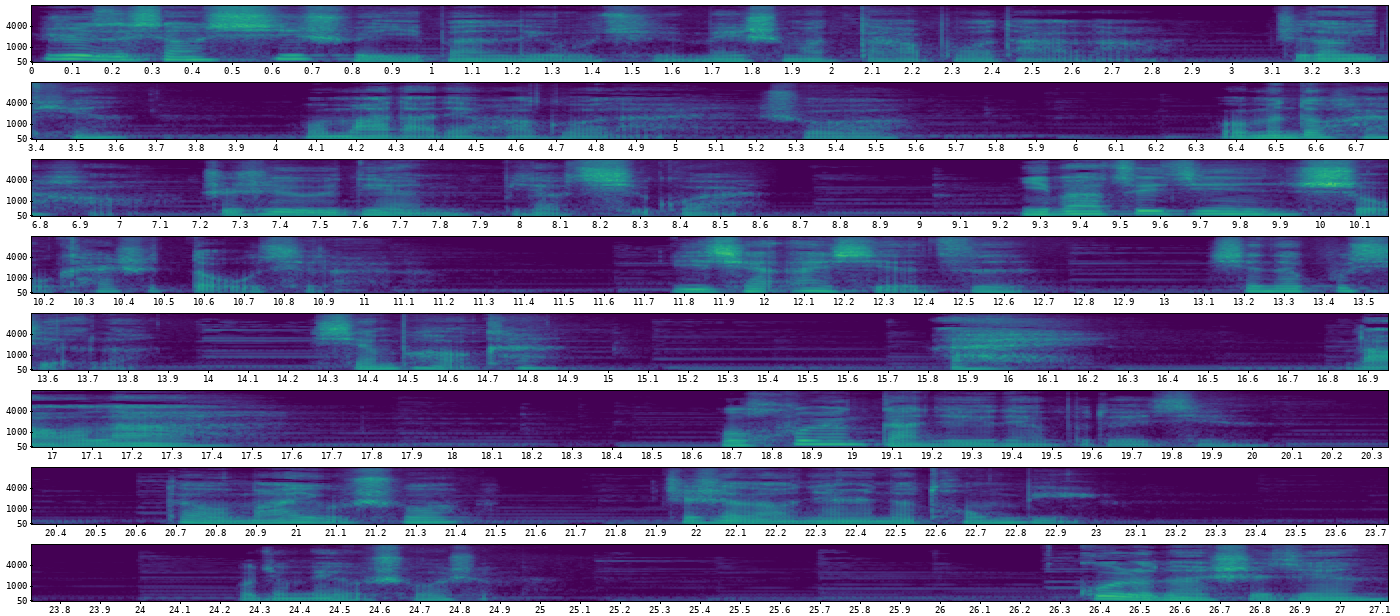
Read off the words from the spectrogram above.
日子像溪水一般流去，没什么大波大浪。直到一天，我妈打电话过来，说：“我们都还好，只是有一点比较奇怪，你爸最近手开始抖起来了。以前爱写字，现在不写了，嫌不好看。哎，老了。”我忽然感觉有点不对劲，但我妈又说这是老年人的通病，我就没有说什么。过了段时间，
